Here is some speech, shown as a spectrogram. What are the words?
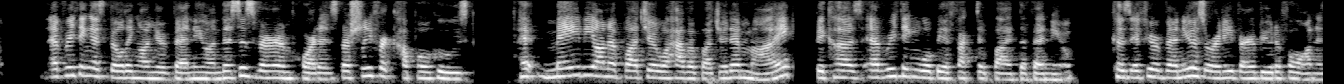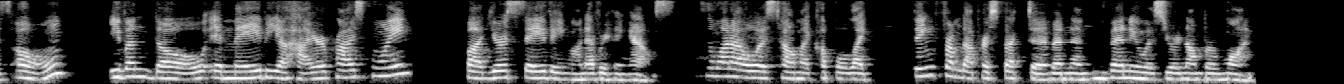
Everything is building on your venue, and this is very important, especially for a couple who's maybe on a budget will have a budget in mind because everything will be affected by the venue. Because if your venue is already very beautiful on its own, even though it may be a higher price point, but you're saving on everything else. So what I always tell my couple, like think from that perspective and then venue is your number one.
